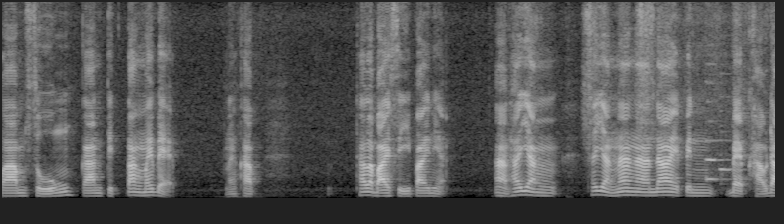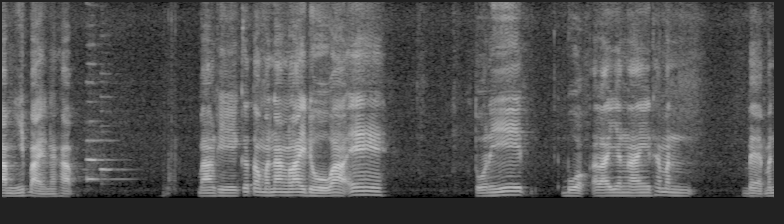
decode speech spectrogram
ความสูงการติดตั้งไม้แบบนะครับ ถ้าระบายสีไปเนี่ยอ่าถ้ายังถ้าอย่างหน้างานได้เป็นแบบขาวดำนี้ไปนะครับ บางทีก็ต้องมานั่งไล่ดูว่า เอ๊ตัวนี้บวกอะไรยังไงถ้ามันแบบมัน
